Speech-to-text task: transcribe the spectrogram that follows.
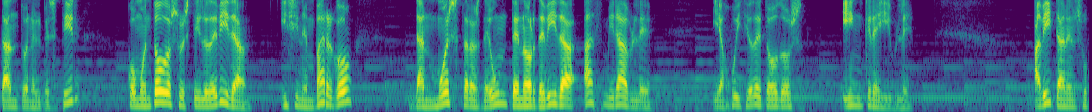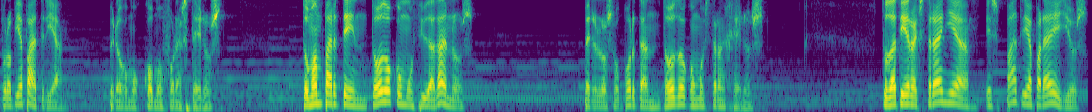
tanto en el vestir como en todo su estilo de vida, y sin embargo dan muestras de un tenor de vida admirable y a juicio de todos increíble. Habitan en su propia patria, pero como, forasteros. Toman parte en todo como ciudadanos, pero lo soportan todo como extranjeros. Toda tierra extraña es patria para ellos,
